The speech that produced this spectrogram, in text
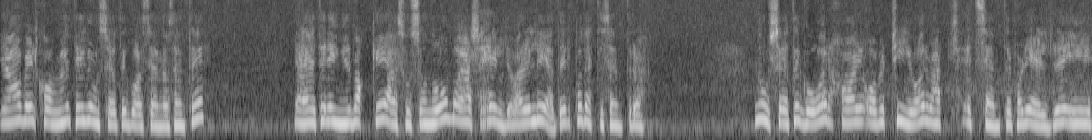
Ja, velkommen til Nordseter gård seniorsenter. Jeg heter Inger Bakke, jeg er sosionom, og jeg er så heldig å være leder på dette senteret. Nordseter gård har over tiår vært et senter for de eldre i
